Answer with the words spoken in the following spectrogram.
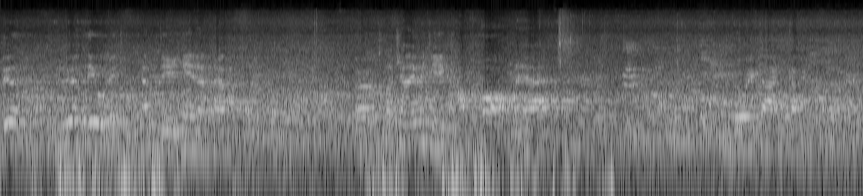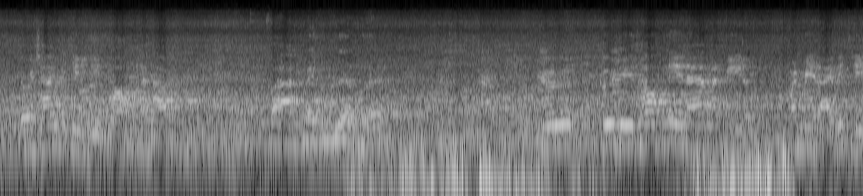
เรื่องเรื่องนิ้วในถุงน้ำดีนี่นะครับเอ่อเขาใช้วิธีขับออกนะฮะโดยการกับโดยใช้วิธีดีท็อกซ์นะครับฟังไม่รู้เรื่องเลย คือคือดีท็อกซ์นี่นะฮะมันมีมันมีหลายวิธี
